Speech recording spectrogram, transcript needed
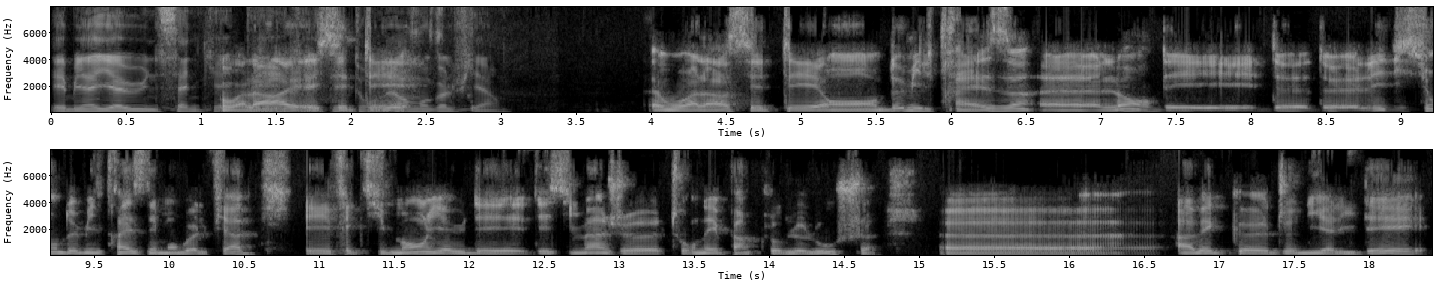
Eh bien, il y a eu une scène qui a été, tournée en Montgolfière. Voilà, c'était en 2013, euh, lors de, l'édition 2013 des Montgolfiades. Et effectivement, il y a eu des, images tournées par Claude Lelouch euh, avec euh, Johnny Hallyday,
